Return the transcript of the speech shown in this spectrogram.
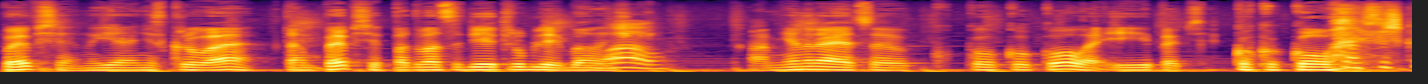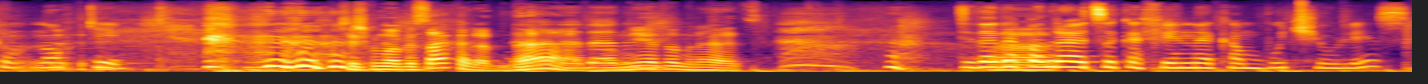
Пепси, но я не скрываю. Там Пепси по 29 рублей баночка. Вау, А мне нравится Кока-Кола и Пепси. Кока-Кола. там слишком, ну окей. Слишком много сахара? Да, Да, да, мне да. это нравится. Тебе тогда А. понравится кофейная комбуча у леса.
